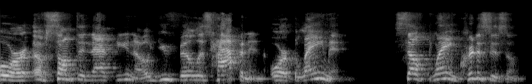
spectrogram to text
or of something that you know you feel is happening or blaming self-blame criticism.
